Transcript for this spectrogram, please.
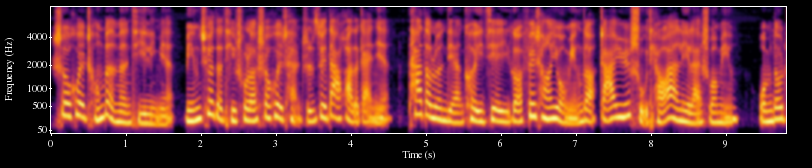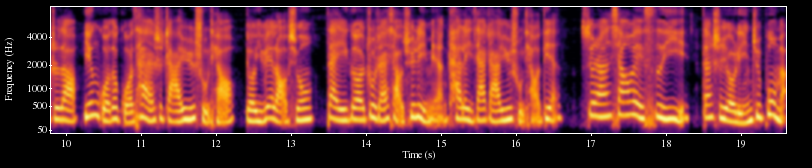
社会成本问题》里面，明确地提出了社会产值最大化的概念。他的论点可以借一个非常有名的炸鱼薯条案例来说明。我们都知道，英国的国菜是炸鱼薯条。有一位老兄在一个住宅小区里面开了一家炸鱼薯条店。虽然香味四溢，但是有邻居不满，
